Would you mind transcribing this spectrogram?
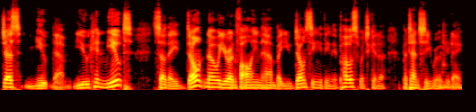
just mute them. You can mute so they don't know you're unfollowing them, but you don't see anything they post, which could uh, potentially ruin your day.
